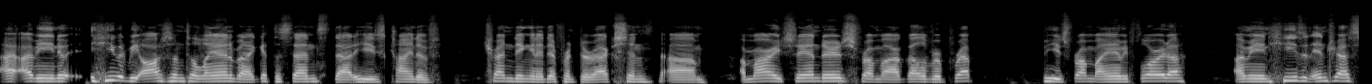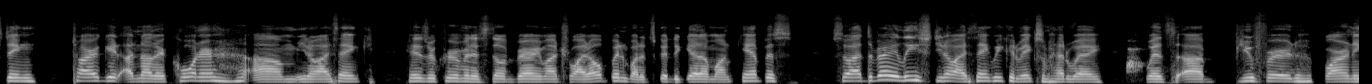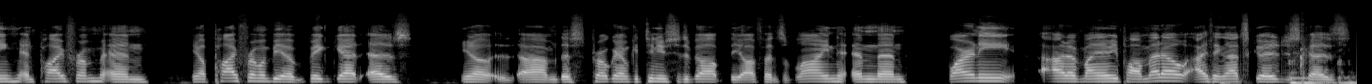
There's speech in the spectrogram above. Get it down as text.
I, I, mean, he would be awesome to land, but I get the sense that he's kind of trending in a different direction. Um, Amari Sanders from uh, Gulliver Prep, he's from Miami, Florida. I mean, he's an interesting target, another corner. Um, you know, I think his recruitment is still very much wide open, but it's good to get him on campus. So at the very least, you know, I think we could make some headway with uh, Buford, Barney, and Pyfrom. And, you know, Pyfrom would be a big get as, you know, um, this program continues to develop the offensive line. And then Barney out of Miami Palmetto, I think that's good just because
